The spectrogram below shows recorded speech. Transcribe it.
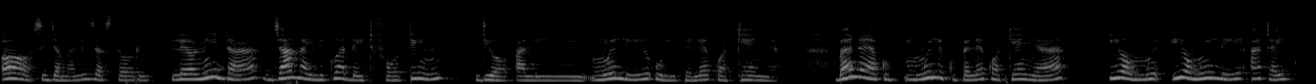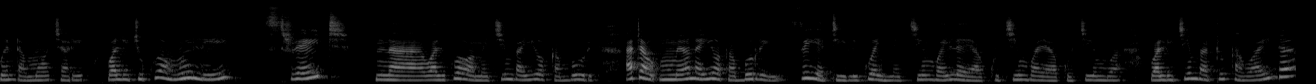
Oh sijamaliza story. Leonida jana ilikuwa date 14 ndio ali mwili ulipelekwa kenya. Baada ya ku, mwili kupelekwa kenya hiyo mwili hata hii kwenda mochari walichukua mwili straight na walikuwa wamechimba hiyo kaburi. Hata mmeona hiyo kaburi si eti ilikuwa imechimbwa ile ya kuchimbwa ya kuchimbwa. Walichimba tu kawaida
